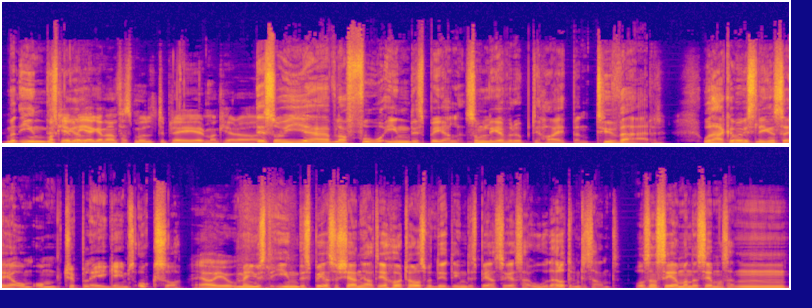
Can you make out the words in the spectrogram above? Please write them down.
Men Man kan indiespel, göra Megaman fast multiplayer, man kan göra... det är så jävla få indiespel som lever upp till hypen, tyvärr. Och det här kan man visserligen säga om, om AAA-games också. Ja. Men just indiespel så känner jag alltid, jag har hört talas om ett nytt indiespel så är jag så här, oh det här låter intressant. Och sen ser man det, ser man så här, mm,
